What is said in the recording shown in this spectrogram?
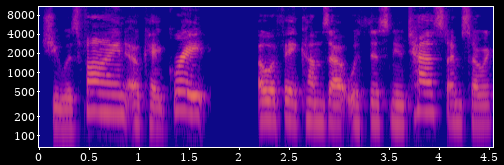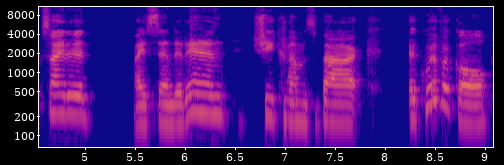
She was fine. Okay, great. OFA comes out with this new test. I'm so excited. I send it in. She comes back equivocal.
